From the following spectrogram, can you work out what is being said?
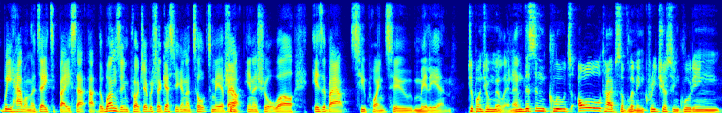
we have on the database at, at the OneZoom project, which I guess you're going to talk to me about Sure. in a short while, is about 2.2 million. 2.2 million. And this includes all types of living creatures, including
